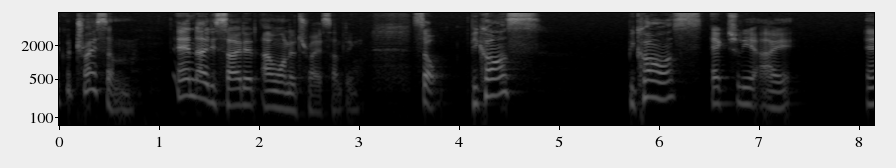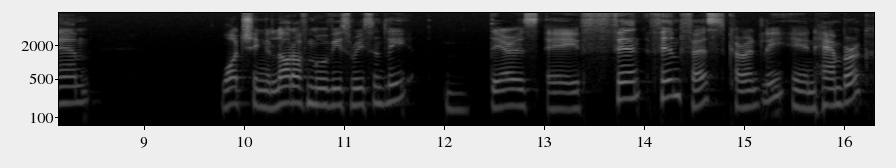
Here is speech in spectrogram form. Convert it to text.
I could try some. And I decided I want to try something. So, because because actually I am watching a lot of movies recently. There is a fin- film fest currently in Hamburg.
